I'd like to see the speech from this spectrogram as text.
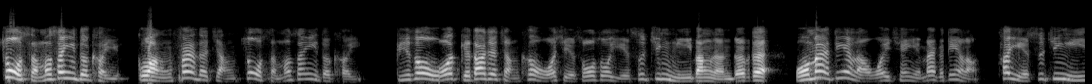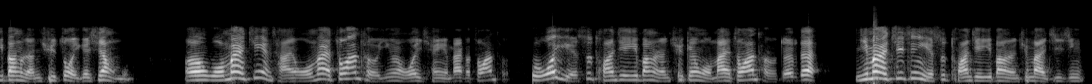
做什么生意都可以，广泛的讲做什么生意都可以。比如说我给大家讲课，我写说说也是经营一帮人，对不对？我卖电脑，我以前也卖个电脑，他也是经营一帮人去做一个项目。呃，我卖建材，我卖砖头，因为我以前也卖个砖头，我也是团结一帮人去跟我卖砖头，对不对？你卖基金也是团结一帮人去卖基金，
